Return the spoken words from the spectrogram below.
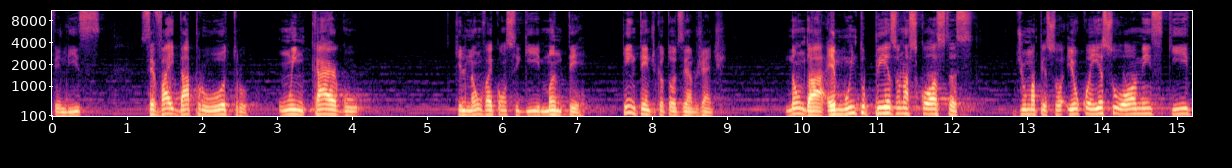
feliz. Você vai dar para o outro um encargo que ele não vai conseguir manter. Quem entende o que eu estou dizendo, gente? Não dá, é muito peso nas costas de uma pessoa. Eu conheço homens que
